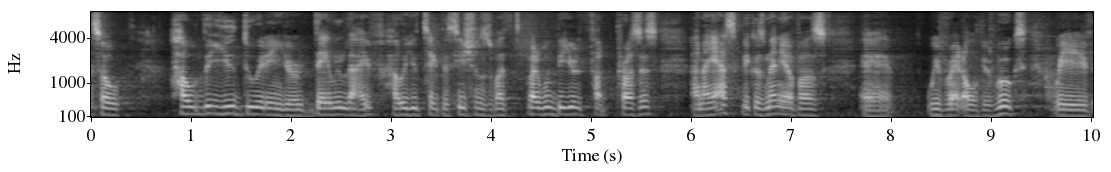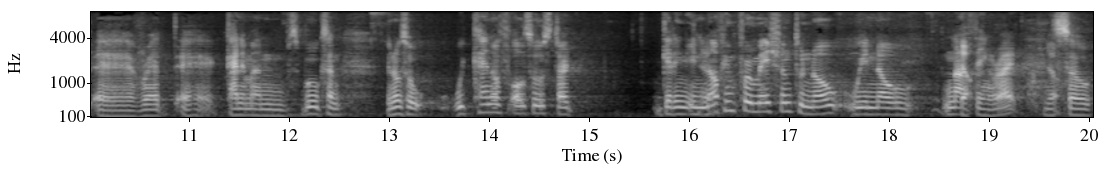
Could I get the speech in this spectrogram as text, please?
so how do you do it in your daily life? How do you take decisions? What, what would be your thought process? And I ask because many of us, uh, we've read all of your books, we've uh, read uh, Kahneman's books, and you know, so we kind of also start getting enough yeah. information to know we know nothing, yeah. right? Yeah. So,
